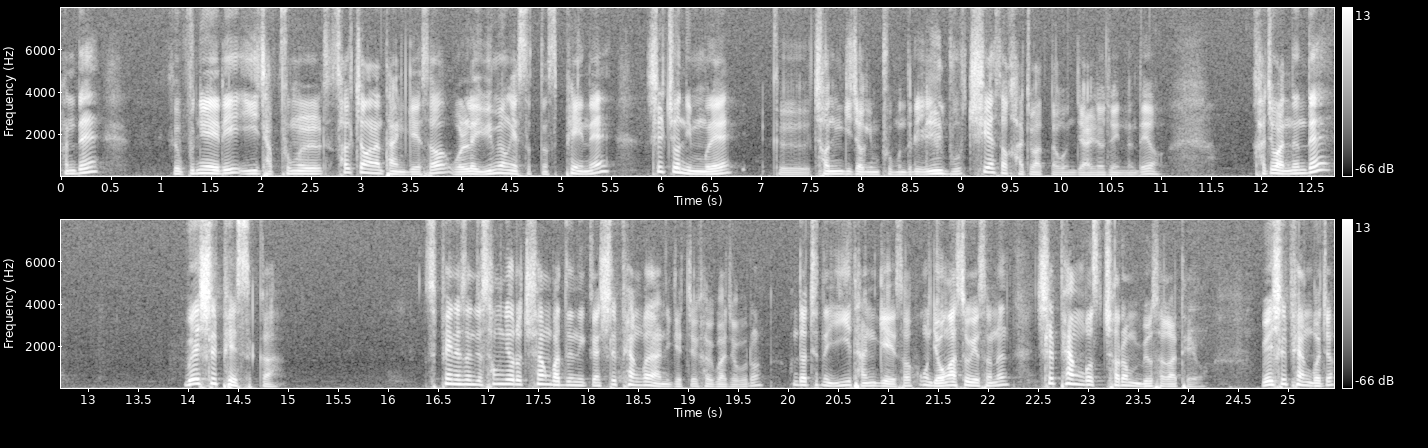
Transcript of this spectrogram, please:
근데 그 부뉴엘이 이 작품을 설정하는 단계에서 원래 유명했었던 스페인의 실존 인물의 그 전기적인 부분들을 일부 취해서 가져왔다고 이제 알려져 있는데요. 가져왔는데 왜 실패했을까? 스페인에서 이제 성녀로 추앙받으니까 실패한 건 아니겠죠 결과적으로. 근데 어쨌든 이 단계에서 혹은 영화 속에서는 실패한 것처럼 묘사가 돼요. 왜 실패한 거죠?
